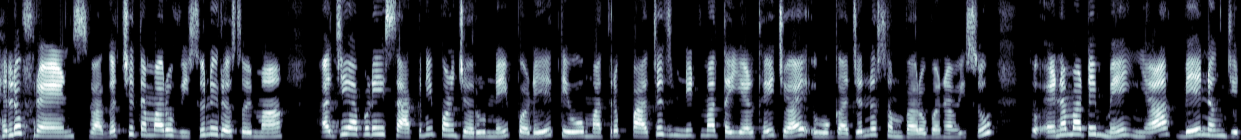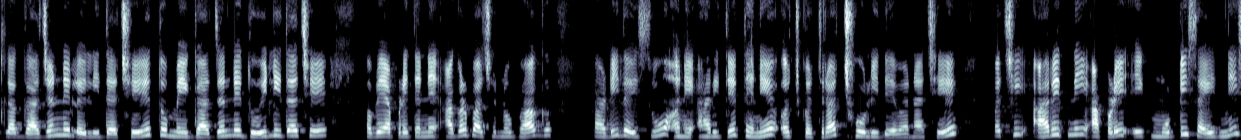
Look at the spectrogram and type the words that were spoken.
હેલો ફ્રેન્ડ સ્વાગત છે તમારું વિશુની રસોઈમાં. આજે આપણે શાકની પણ જરૂર નહીં પડે તેવો માત્ર પાંચ જ મિનિટમાં તૈયાર થઈ જાય એવો ગાજરનો સંભારો બનાવીશું. તો એના માટે મેં અહીંયા બે નંગ જેટલા ગાજરને લઈ લીધા છે, તો મેં ગાજરને ધોઈ લીધા છે. હવે આપણે તેને આગળ પાછળનો ભાગ કાઢી દઈશું અને આ રીતે તેને અચકચરા છોલી દેવાના છે. પછી આ રીતની આપણે એક મોટી સાઈઝની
